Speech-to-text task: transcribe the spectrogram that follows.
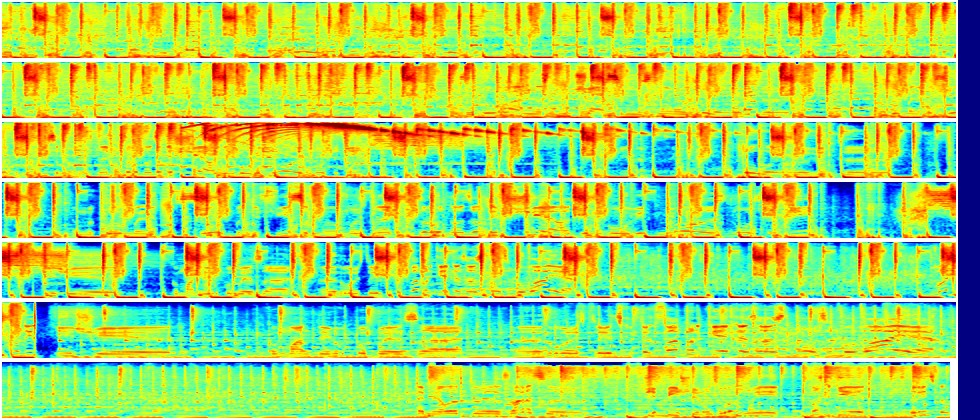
Назвати ще один гол від нього, знову ж таки. Інші команди групи Б за е, грою Стрільської фабрики, яка зараз знову забиває. 21 інші команди групи Б за е, грою Стрільської техфабрики, яка зараз знову забиває. Тамі, але е, зараз ще більший розгром. Ну і знову ж таки Стрільська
